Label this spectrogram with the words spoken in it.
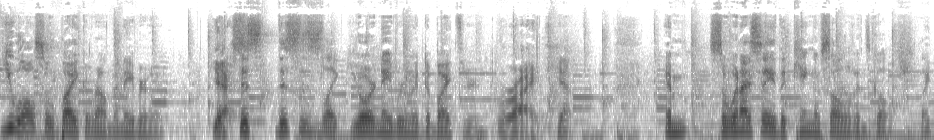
you also bike around the neighborhood. yes, This this is like your neighborhood to bike through. right. Yeah. And so when I say the king of Sullivan's Gulch, like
